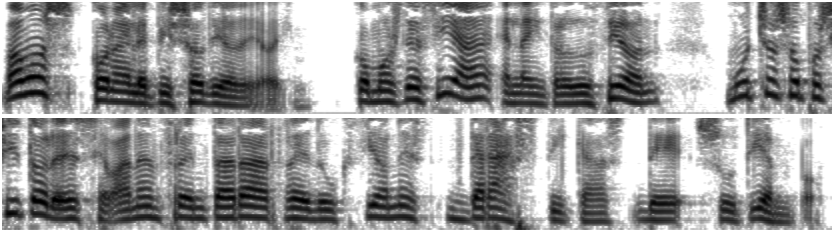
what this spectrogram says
Vamos con el episodio de hoy. Como os decía en la introducción, muchos opositores se van a enfrentar a reducciones drásticas de su tiempo.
